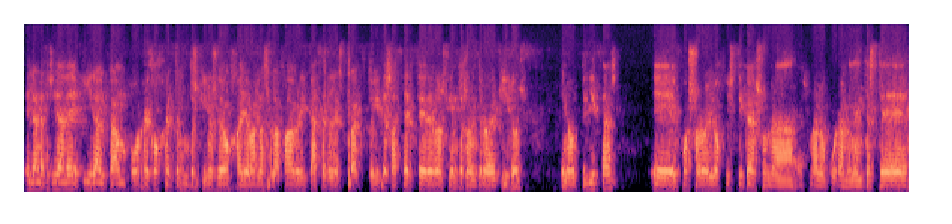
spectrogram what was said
en la necesidad de ir al campo, recoger 300 kilos de hoja, llevarlas a la fábrica, hacer el extracto y deshacerte de 299 kilos que no utilizas, eh, pues solo en logística es una, es una locura. Mediante este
